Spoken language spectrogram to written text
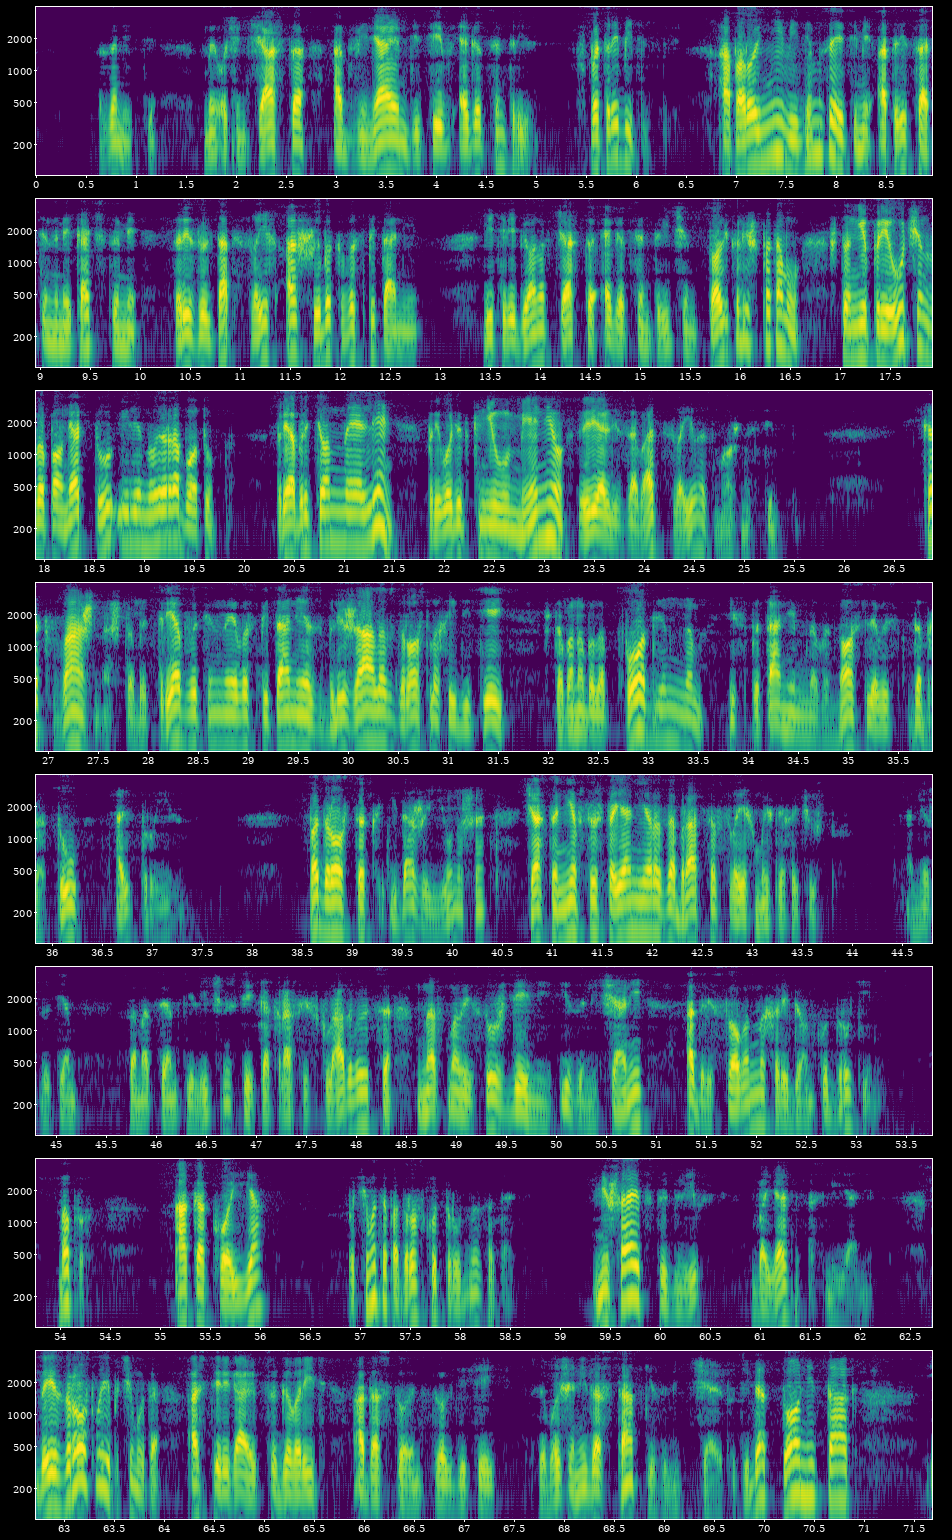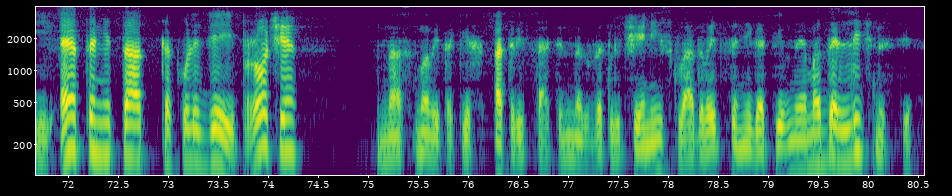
Заметьте, мы очень часто обвиняем детей в эгоцентризме, в потребительстве, а порой не видим за этими отрицательными качествами результат своих ошибок в воспитании. Ведь ребенок часто эгоцентричен только лишь потому, что не приучен выполнять ту или иную работу. Приобретенная лень приводит к неумению реализовать свои возможности. Как важно, чтобы требовательное воспитание сближало взрослых и детей, чтобы оно было подлинным испытанием на выносливость, доброту, альтруизм. Подросток и даже юноша часто не в состоянии разобраться в своих мыслях и чувствах. А между тем, самооценки личности как раз и складываются на основе суждений и замечаний, адресованных ребенку другим. Вопрос. А какой я? Почему-то подростку трудно задать. Мешает стыдливость, боязнь осмеяния. Да и взрослые почему-то остерегаются говорить о достоинствах детей. Все больше недостатки замечают. У тебя то не так, и это не так, как у людей и прочее. На основе таких отрицательных заключений складывается негативная модель личности,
